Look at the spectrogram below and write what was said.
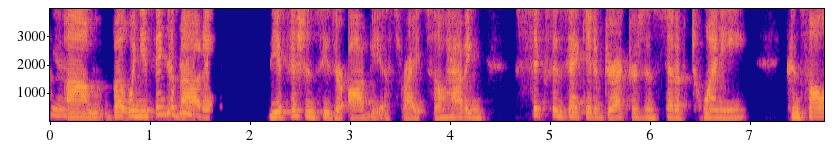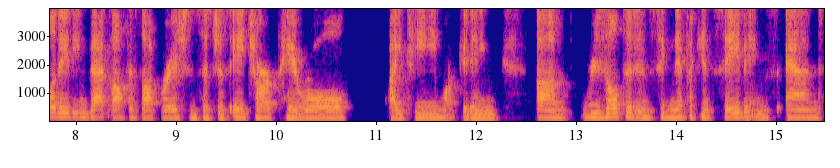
Yeah. Um, but when you think about it, the efficiencies are obvious, right? So having six executive directors instead of 20, consolidating back office operations such as HR, payroll, IT, marketing, um, resulted in significant savings. And,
